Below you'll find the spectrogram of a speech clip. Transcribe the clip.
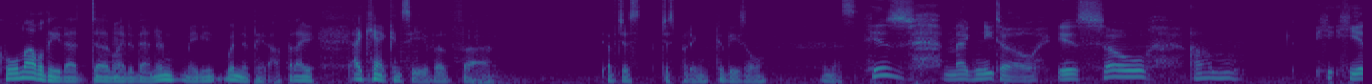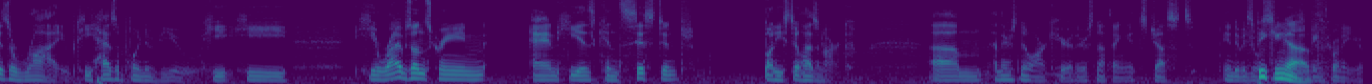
cool novelty that uh, might have been, and maybe it wouldn't have paid off. But I I can't conceive of uh, of just just putting Caviezel in this. His Magneto is so um he he has arrived. He has a point of view. He he he arrives on screen and he is consistent but he still has an arc. Um, and there's no arc here. There's nothing. It's just individual Speaking scenes of- being thrown at you.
